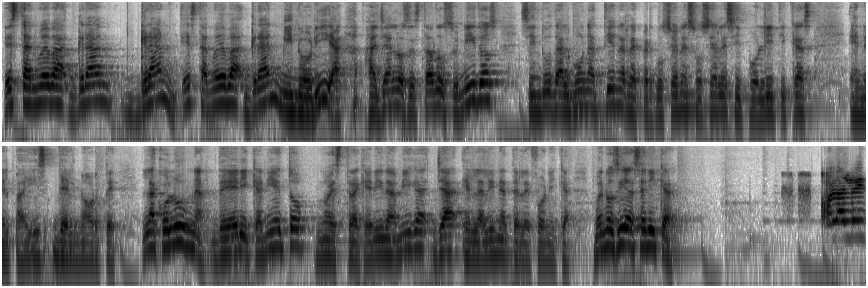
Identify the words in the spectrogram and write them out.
Esta nueva gran, gran, esta nueva gran minoría allá en los Estados Unidos, sin duda alguna, tiene repercusiones sociales y políticas en el país del norte. La columna de Erika Nieto, nuestra querida amiga, ya en la línea telefónica. Buenos días, Erika. Hola Luis,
